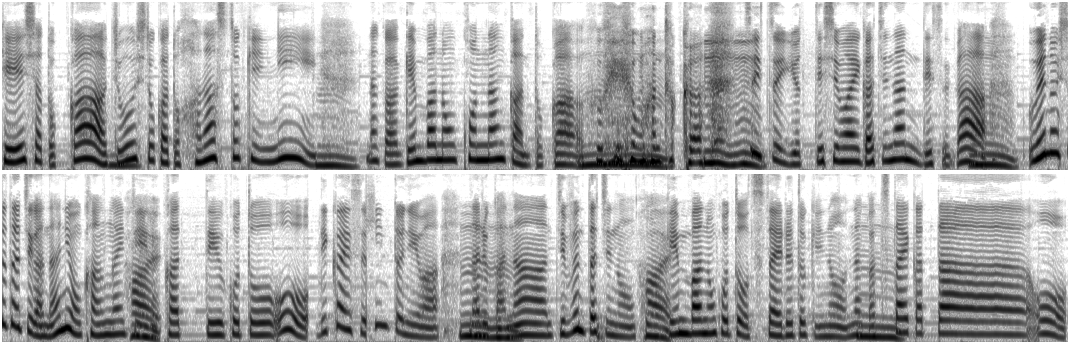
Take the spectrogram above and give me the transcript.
経営者とか上司とかと話すときに、うん。なんか現場の困難感とかうん。不平不満とか、うんついつい言ってしまいがちなんですが、うん。上の人たちが何を考えているかっていうことを理解するヒントにはなるかな、自分たちのこうはい現場のことを伝える時のなんかうん伝え方を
